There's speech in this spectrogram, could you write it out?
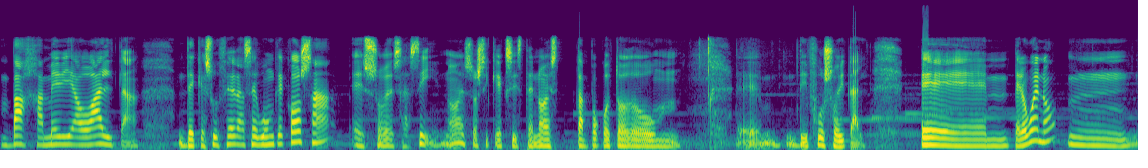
baja, media o alta de que suceda según qué cosa, eso es así, ¿no? Eso sí que existe, no es tampoco todo eh, difuso y tal. Eh, pero bueno, mm,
